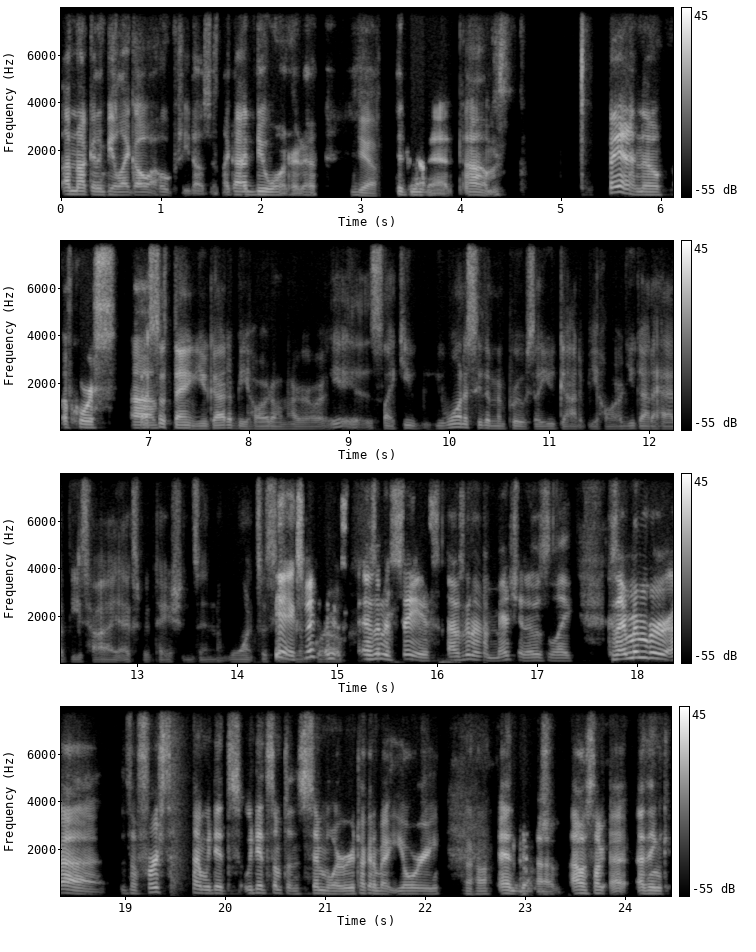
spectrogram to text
I'm not gonna be like, oh, I hope she doesn't. Like, I do want her to Yeah. to do that. Um, but yeah, no, of course. Uh, That's the thing. You got to be hard on her. It's like you you want to see them improve, so you got to be hard. You got to have these high expectations and want to see yeah, them expect. I was gonna say, I was gonna mention it was like because I remember uh the first time we did we did something similar. We were talking about Yori, Uh-huh. and uh, I was talking. I, think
